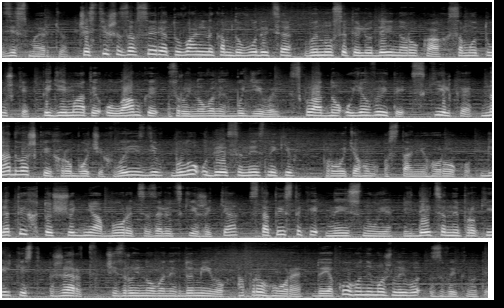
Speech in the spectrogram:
зі смертю. Частіше за все рятувальникам доводиться виносити людей на руках, самотужки, підіймати уламки зруйнованих будівель. Складно уявити, скільки надважких робочих виїздів було у ДСНСників протягом останнього року. Для тих, хто щодня бореться за людське життя, статистики не існує. Йдеться не про кількість жертв чи зруйнованих домівок, а про горе, до якого неможливо звикнути.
